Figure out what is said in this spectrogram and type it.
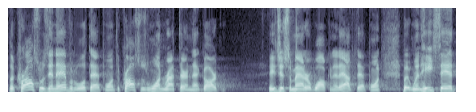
the cross was inevitable at that point. The cross was won right there in that garden. It's just a matter of walking it out at that point. But when he said,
